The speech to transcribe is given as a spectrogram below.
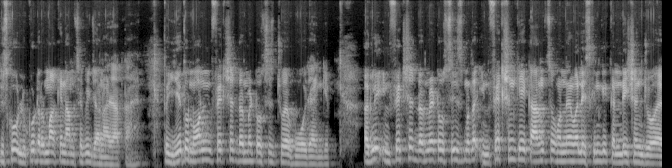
जिसको लुकोडर्मा के नाम से भी जाना जाता है। तो ये तो नॉन इन्फेक्शन डर्मेटोसिस जो है वो हो जाएँगे। अगले इन्फेक्शन डर्मेटोसिस मतलब इन्फेक्शन के कारण से होने वाली स्किन की कंडीशन जो है,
